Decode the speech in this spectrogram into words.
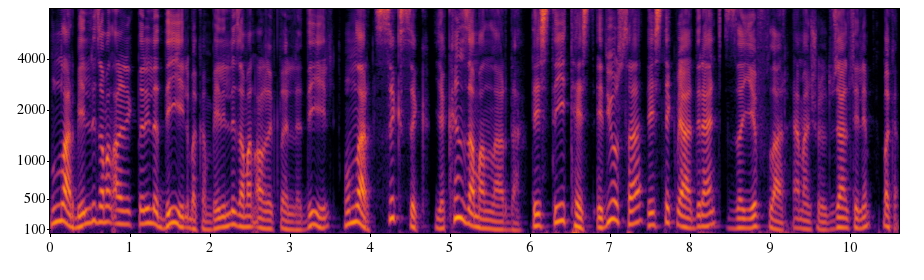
Bunlar belirli zaman aralıklarıyla değil bakın belirli zaman aralıklarıyla değil. Bunlar sık sık yakın zamanlarda desteği test ediyorsa destek veya direnç zayıflar. Hemen şöyle düzeltelim. Bakın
